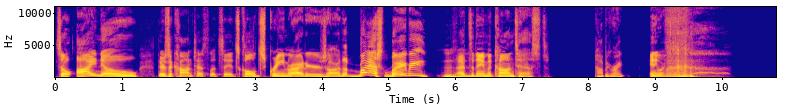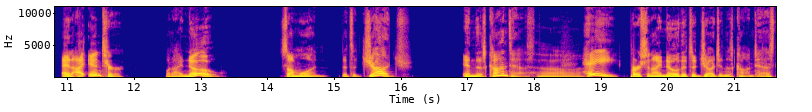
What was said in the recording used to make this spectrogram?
So I know there's a contest, let's say it's called Screenwriters Are the Best, baby. Mhm. That's the name of the contest. Copyright. Anyway. and I enter, but I know someone that's a judge in this contest Ah. hey, person I know that's a judge in this contest,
